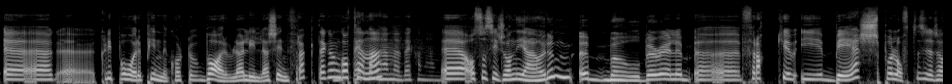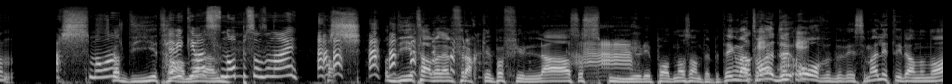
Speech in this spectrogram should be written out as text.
eh, eh, klipper håret pinnekort og bare vil ha lilla skinnfrakk. Det kan godt det hende. Kan hende, hende. Eh, og så sier sånn 'Jeg har en uh, Mulberry eller uh, frakk i beige på loftet'. Sier sånn Æsj, mamma. Skal de ta jeg vil ikke være den... snobb sånn som deg. Æsj. og de tar med den frakken på fylla, og så spyr de på den og sånne type ting. Vet okay, du hva, du okay. overbeviser meg litt nå.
